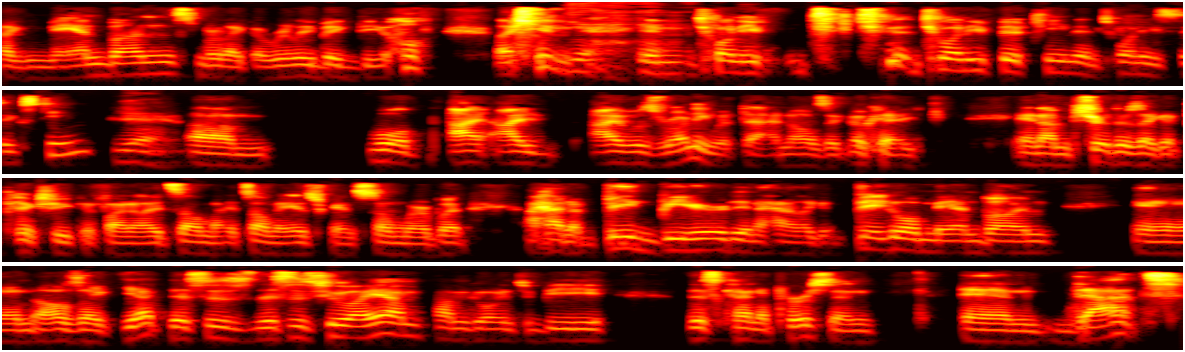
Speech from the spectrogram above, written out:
like man buns were like a really big deal, like in Yeah. in 20, 2015 and 2016? Yeah. Um, well, I, I I was running with that, and I was like, okay. And I'm sure there's like a picture you can find out. It's on my it's on my Instagram somewhere. But I had a big beard and I had like a big old man bun, and I was like, yep, this is this is who I am. I'm going to be this kind of person. And that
